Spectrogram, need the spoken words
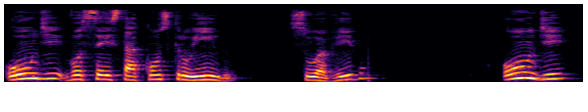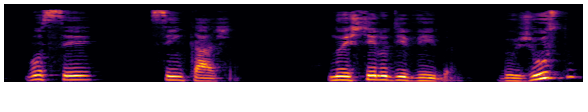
Onde você está construindo sua vida? Onde você se encaixa? No estilo de vida do justo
